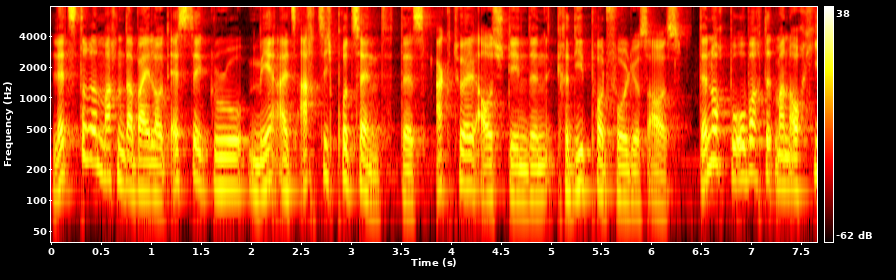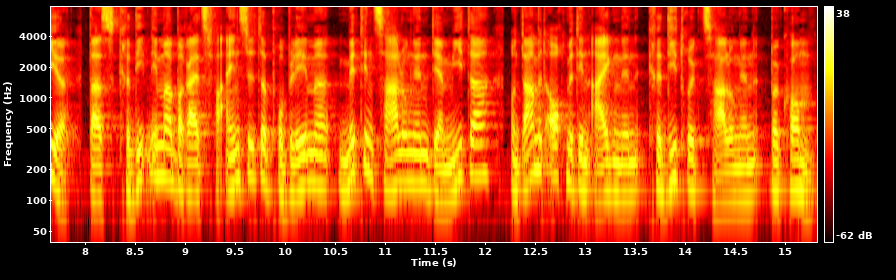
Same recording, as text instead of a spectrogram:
Letztere machen dabei laut Estate Guru mehr als 80 Prozent des aktuell ausstehenden Kreditportfolios aus. Dennoch beobachtet man auch hier, dass Kreditnehmer bereits vereinzelte Probleme mit den Zahlungen der Mieter und damit auch mit den eigenen Kreditrückzahlungen bekommen.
